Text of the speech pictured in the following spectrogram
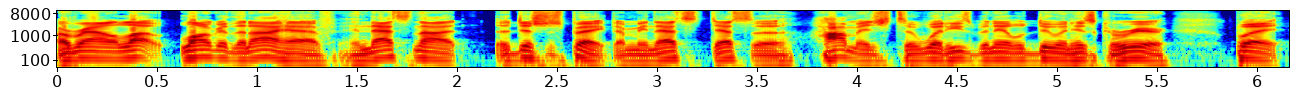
around a lot longer than I have, and that's not a disrespect. I mean, that's that's a homage to what he's been able to do in his career. But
